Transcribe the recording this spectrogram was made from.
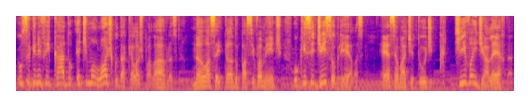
o significado etimológico daquelas palavras, não aceitando passivamente o que se diz sobre elas. Essa é uma atitude ativa e de alerta,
